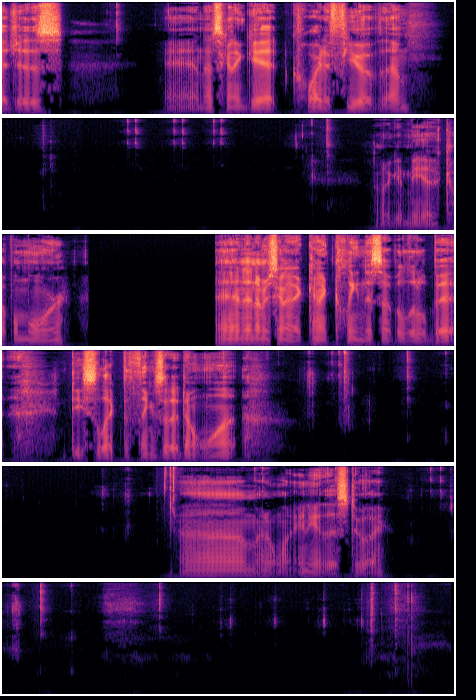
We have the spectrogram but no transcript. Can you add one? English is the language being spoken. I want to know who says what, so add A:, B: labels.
A: edges. And that's going to get quite a few of them. That'll give me a couple more. And then I'm just going to kind of clean this up a little bit. Deselect the things that I don't want. Um, I don't want any of this, do I?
